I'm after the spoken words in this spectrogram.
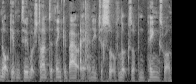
not given too much time to think about it and he just sort of looks up and pings one.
